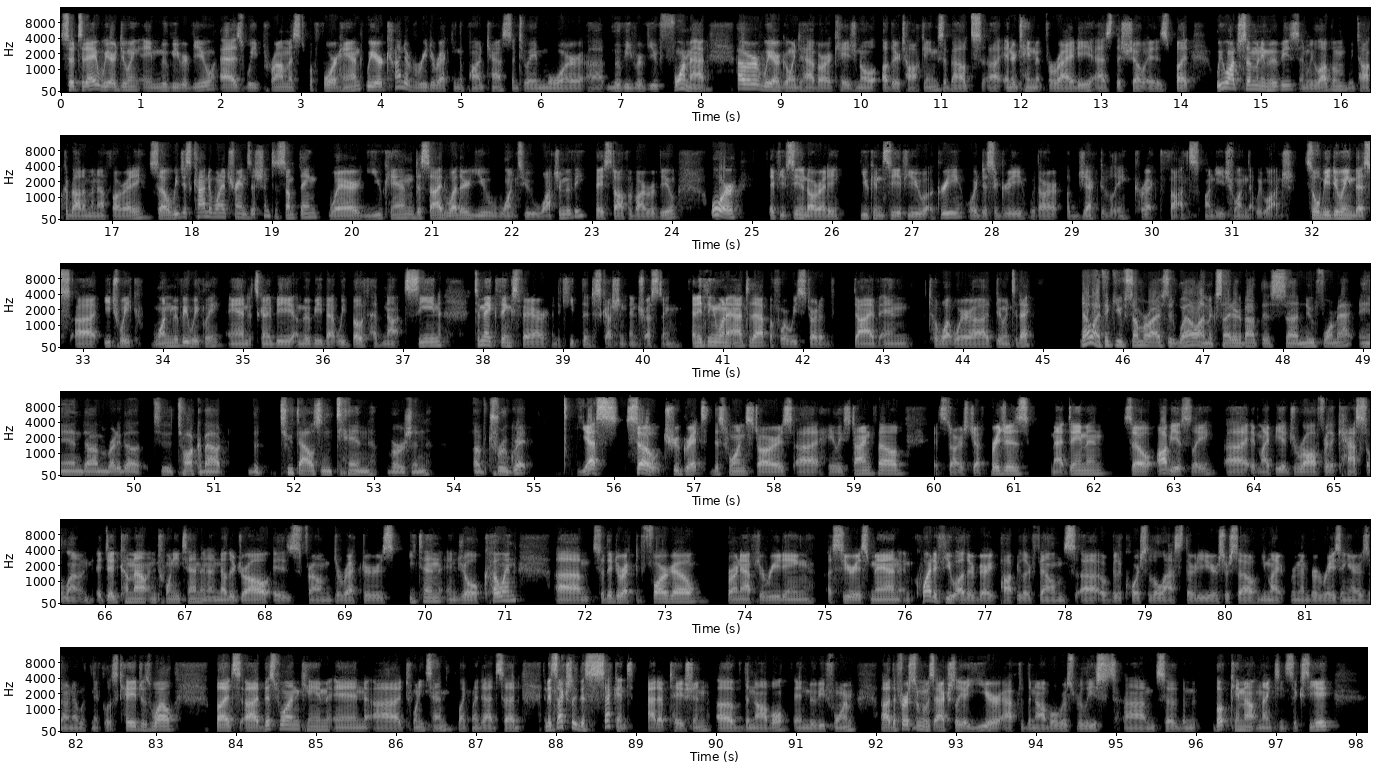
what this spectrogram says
So, today we are doing a movie review. As we promised beforehand, we are kind of redirecting the podcast into a more uh, movie review format. However, we are going to have our occasional other talkings about uh, entertainment variety, as the show is. But we watch so many movies and we love them. We talk about them enough already. So, we just kind of want to transition to something where you can decide whether you want to watch a movie based off of our review, or if you've seen it already, you can see if you agree or disagree with our objectively correct thoughts on each one that we watch. So we'll be doing this uh, each week, one movie weekly, and it's going to be a movie that we both have not seen to make things fair and to keep the discussion interesting. Anything you want to add to that before we start to dive in to what we're uh, doing today? No, I think you've summarized it well. I'm excited about this uh, new format, and I'm ready to to talk about the 2010 version of True Grit. Yes. So True Grit, this one stars uh, Hailee Steinfeld. It stars Jeff Bridges, Matt Damon. So obviously, uh, it might be a draw for the cast alone. It did come out in 2010, and another draw is from directors Ethan and Joel Coen. Um, so they directed Fargo, Burn After Reading, A Serious Man, and quite a few other very popular films uh, over the course of the last 30 years or so. You might remember Raising Arizona with Nicolas Cage as well. But uh, this one came in uh, 2010, like my dad said. And it's actually the second adaptation of the novel in movie form. Uh, the first one was actually a year after the novel was released. Um, so the book came out in 1968.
